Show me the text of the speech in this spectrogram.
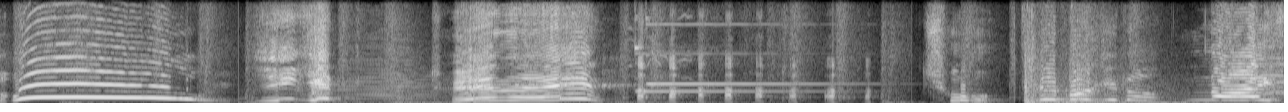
오! 이게 되네? 초 대박이다! nice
